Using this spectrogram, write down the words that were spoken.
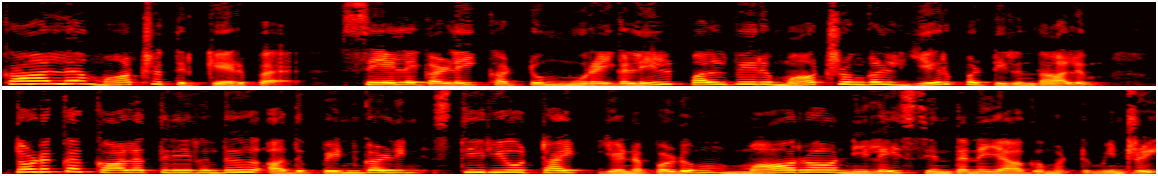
கால மாற்றத்திற்கேற்ப சேலைகளை கட்டும் முறைகளில் பல்வேறு மாற்றங்கள் ஏற்பட்டிருந்தாலும் தொடக்க காலத்திலிருந்து அது பெண்களின் ஸ்டீரியோடைப் எனப்படும் மாறா நிலை சிந்தனையாக மட்டுமின்றி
